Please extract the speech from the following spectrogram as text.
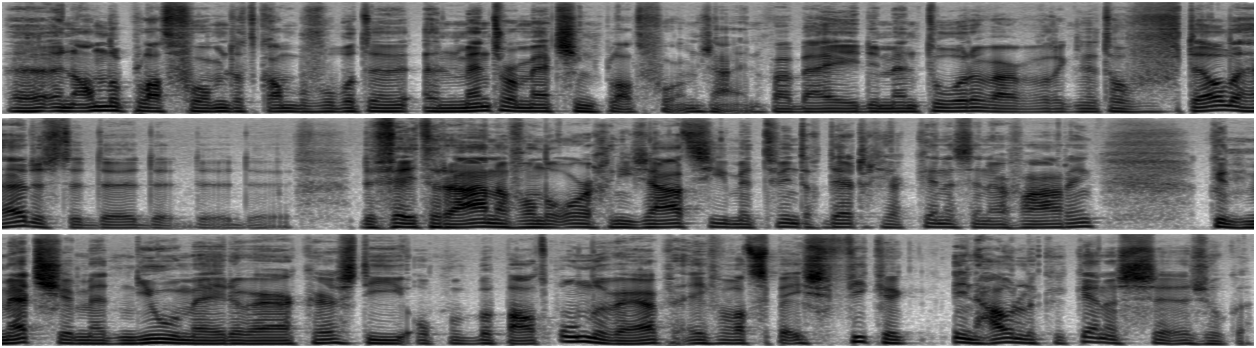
een ander platform, dat kan bijvoorbeeld een, een mentor matching platform zijn. Waarbij de mentoren, waar wat ik net over vertelde, hè, dus de, de, de, de, de veteranen van de organisatie met 20, 30 jaar kennis en ervaring, kunt matchen met nieuwe medewerkers die op een bepaald onderwerp even wat specifieke inhoudelijke kennis uh, zoeken.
